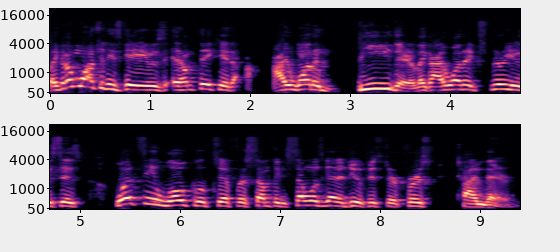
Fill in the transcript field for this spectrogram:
like I'm watching these games and I'm thinking, I want to be there. Like I want to experience this. What's a local tip for something someone's got to do if it's their first time there?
